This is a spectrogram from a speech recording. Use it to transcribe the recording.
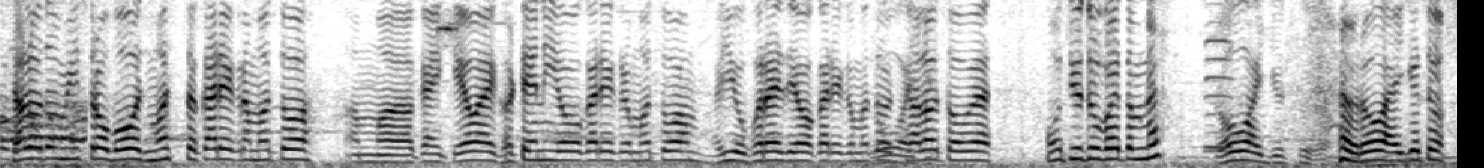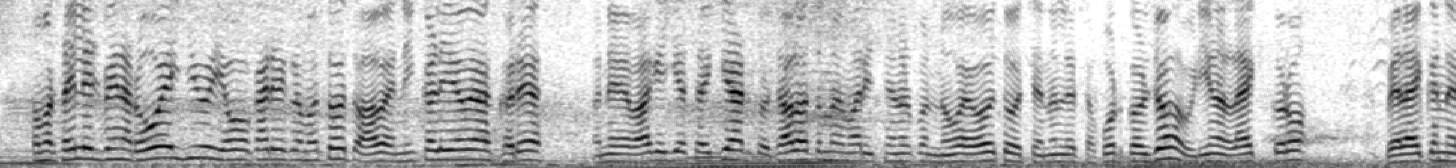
છે ચાલો તો મિત્રો બહુ જ મસ્ત કાર્યક્રમ હતો. આમ કઈ કહેવાય ઘટે નહીં એવો કાર્યક્રમ હતો આમ. હૈયું ભરાય જેવો કાર્યક્રમ હતો. ચાલો તો હવે હું થયું હતું ભાઈ તમને? રોવાઈ ગયું હતું રોવાઈ ગયું હતું અમારા શૈલેષભાઈને રોવાઈ ગયું એવો કાર્યક્રમ હતો. તો હવે નીકળી હવે ઘરે. અને વાગી ગયા છે અગિયાર તો ચાલો તમે મારી ચેનલ પર નવા હોય તો ચેનલને સપોર્ટ કરજો. વિડીયોને લાઈક કરો બેલ આઇકનને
